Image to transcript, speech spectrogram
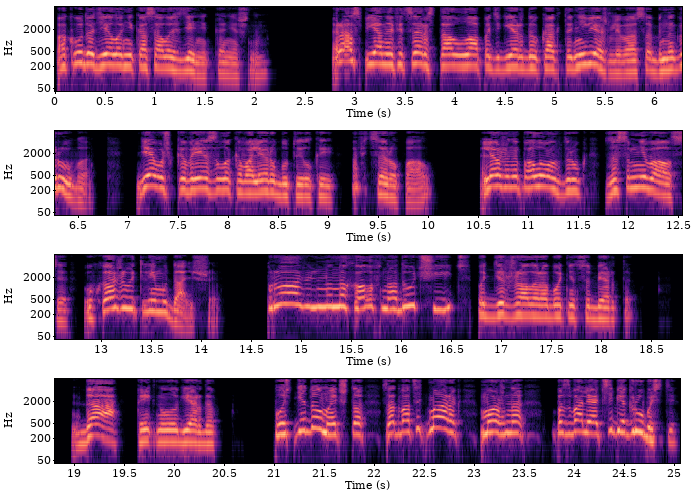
Покуда дело не касалось денег, конечно. Раз пьяный офицер стал лапать Герду как-то невежливо, особенно грубо. Девушка врезала кавалеру бутылкой, офицер упал. Лежа на полу, он вдруг засомневался, ухаживать ли ему дальше. «Правильно, нахалов надо учить», — поддержала работница Берта. «Да!» — крикнула Герда. «Пусть не думает, что за двадцать марок можно позволять себе грубости!»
